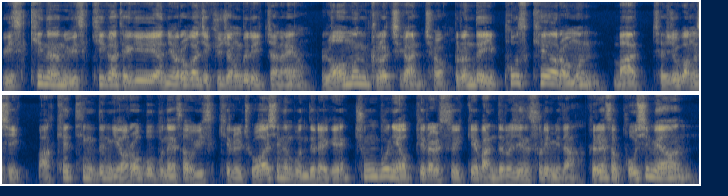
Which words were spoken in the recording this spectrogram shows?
위스키는 위스키가 되기 위한 여러 가지 규정들이 있잖아요. 럼은 그렇지가 않죠. 그런데 이 포스케어 럼은 맛, 제조 방식, 마케팅 등 여러 부분에서 위스키를 좋아하시는 분들에게 충분히 어필할 수 있게 만들어진 술입니다. 그래서 보시면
